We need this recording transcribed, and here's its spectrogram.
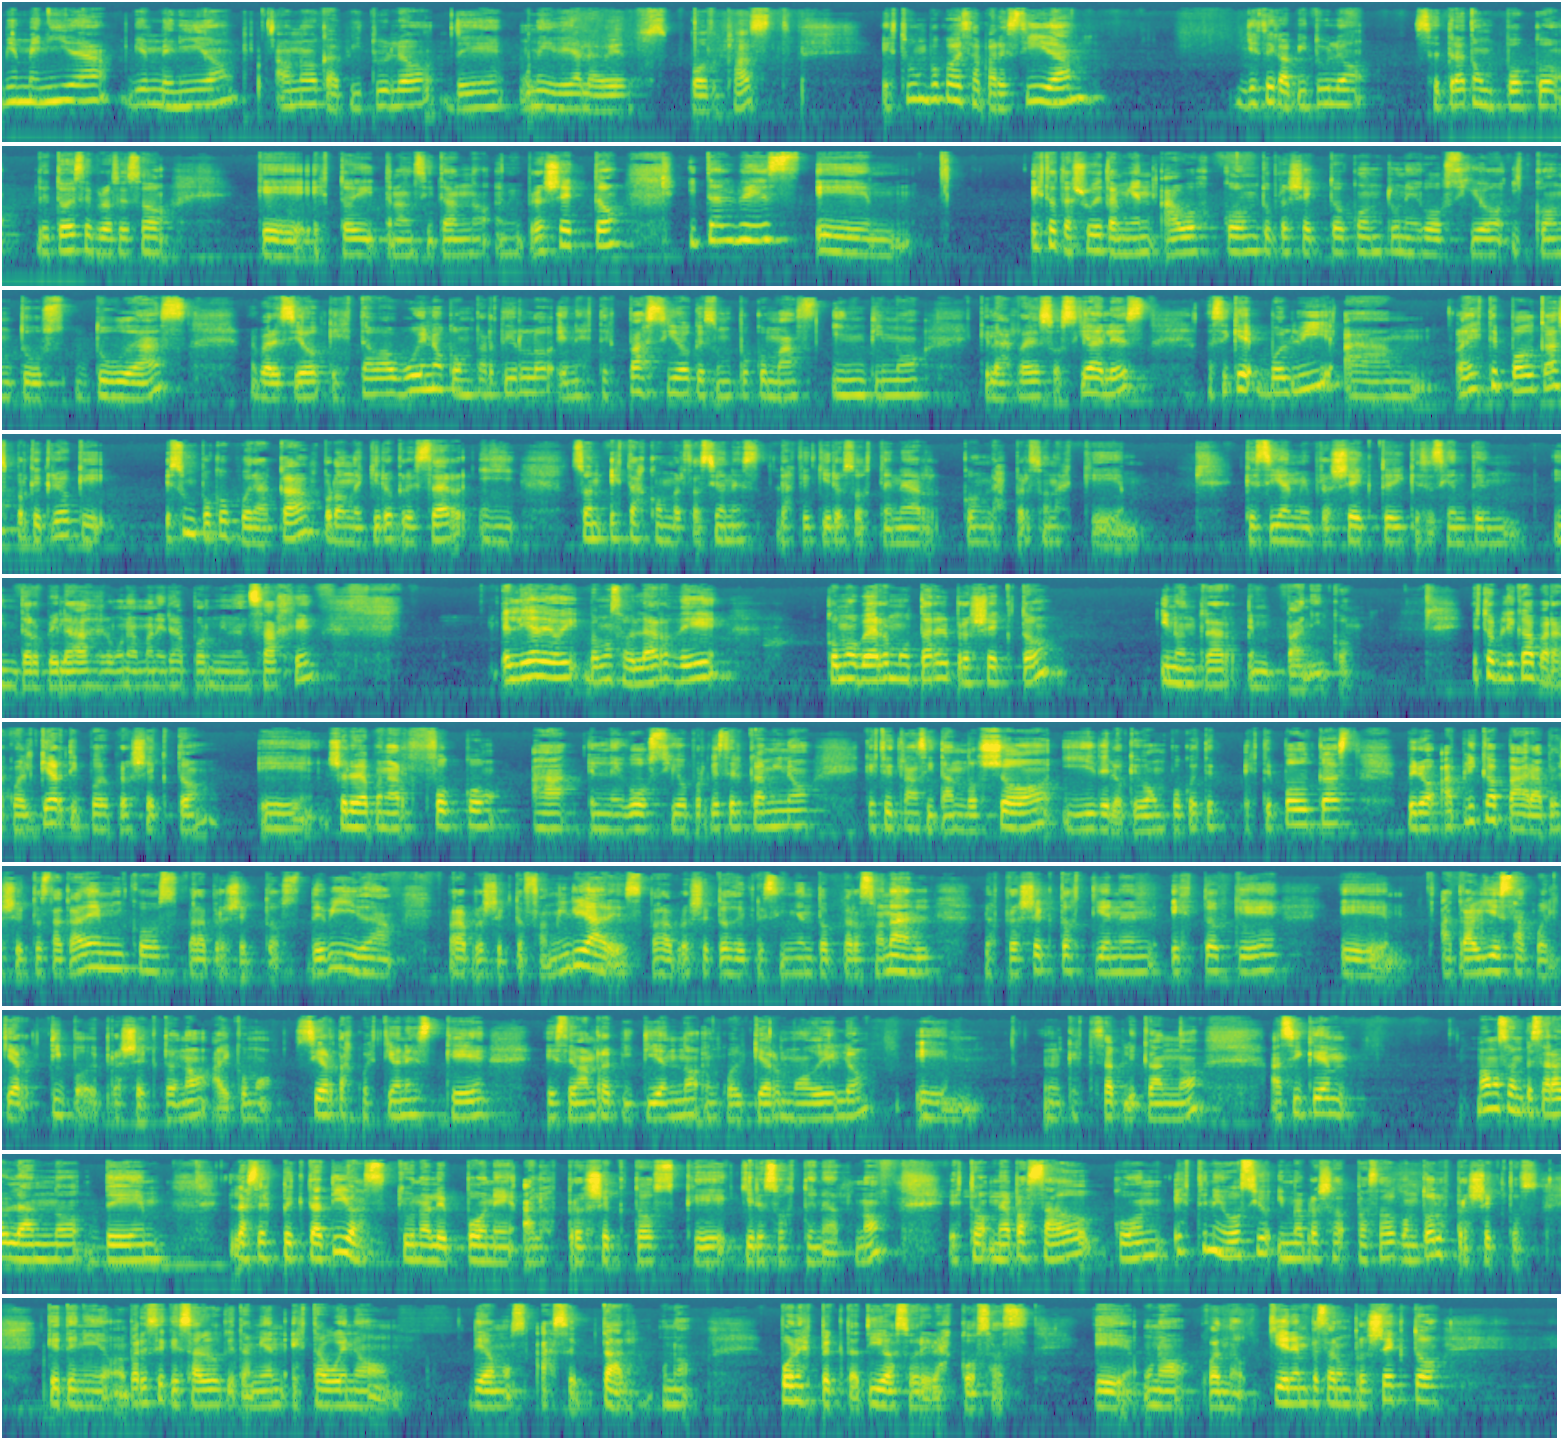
bienvenida, bienvenido a un nuevo capítulo de Una idea a la vez podcast. Estuve un poco desaparecida y este capítulo se trata un poco de todo ese proceso que estoy transitando en mi proyecto y tal vez em, esto te ayude también a vos con tu proyecto, con tu negocio y con tus dudas me pareció que estaba bueno compartirlo en este espacio que es un poco más íntimo que las redes sociales. Así que volví a, este podcast porque creo que es un poco por acá, por donde quiero crecer y son estas conversaciones las que quiero sostener con las personas que, que sigan mi proyecto y que se sienten interpeladas de alguna manera por mi mensaje. El día de hoy vamos a hablar de cómo ver mutar el proyecto y no entrar en pánico. Esto aplica para cualquier tipo de proyecto. Eh, yo le voy a poner foco a el negocio porque es el camino que estoy transitando yo y de lo que va un poco este, este podcast, pero aplica para proyectos académicos, para proyectos de vida, para proyectos familiares, para proyectos de crecimiento personal. Los proyectos tienen esto que eh, atraviesa cualquier tipo de proyecto, ¿no? Hay como ciertas cuestiones que eh, se van repitiendo en cualquier modelo em, en el que estés aplicando. Así que vamos a empezar hablando de las expectativas que uno le pone a los proyectos que quiere sostener, ¿no? Esto me ha pasado con este negocio y me ha pasado con todos los proyectos que he tenido. Me parece que es algo que también está bueno, digamos, aceptar. Uno pone expectativas sobre las cosas. Eh, uno cuando quiere empezar un proyecto,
